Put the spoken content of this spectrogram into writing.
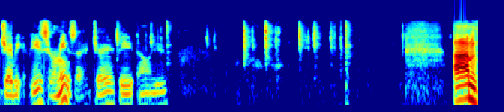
J B easier for me to say. J B L U. Um,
